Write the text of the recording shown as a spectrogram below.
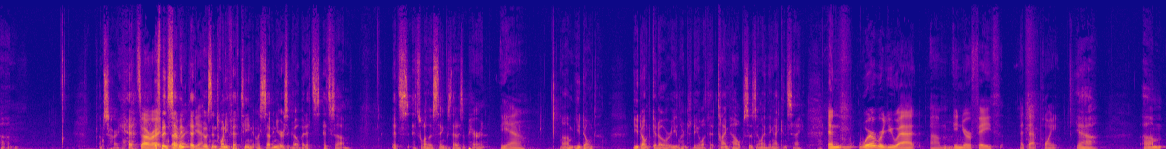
um, I'm sorry. It's all right. it's been it's seven. Right. It, yeah. it, was in 2015. It was seven years ago, but it's it's um, it's it's one of those things that as a parent, yeah, um, you don't you don't get over. It, you learn to deal with it. Time helps is the only thing I can say. And where were you at um, in your faith at that point? Yeah. Um,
